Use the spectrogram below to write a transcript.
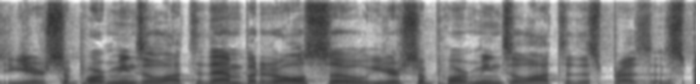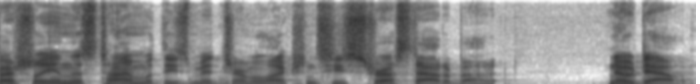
your support means a lot to them, but it also your support means a lot to this president, especially in this time with these midterm elections. He's stressed out about it, no doubt.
